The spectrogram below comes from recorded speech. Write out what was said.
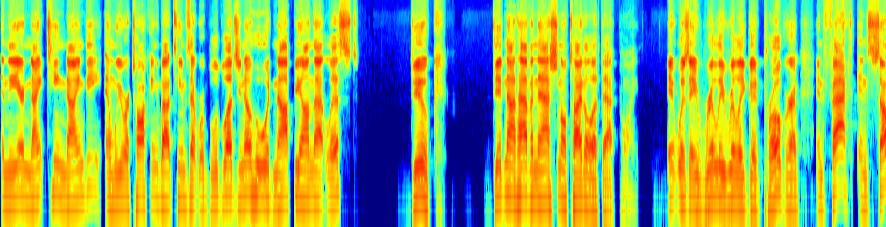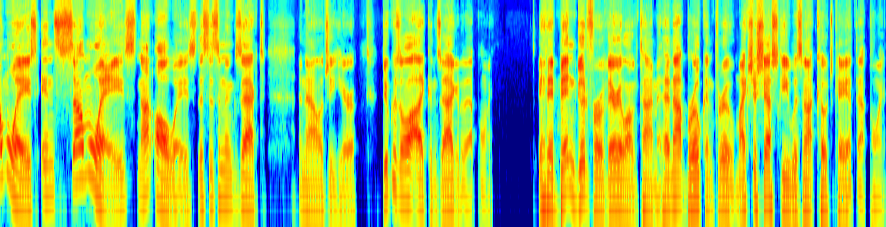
in the year 1990 and we were talking about teams that were blue bloods, you know who would not be on that list? Duke did not have a national title at that point. It was a really, really good program. In fact, in some ways, in some ways, not always, this is an exact analogy here. Duke was a lot like Gonzaga to that point. It had been good for a very long time. It had not broken through. Mike Krzyzewski was not Coach K at that point.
